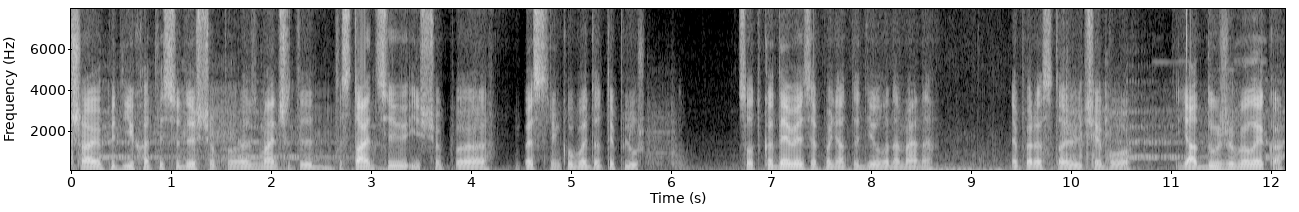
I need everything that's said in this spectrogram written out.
Рішаю під'їхати сюди, щоб е, зменшити дистанцію і щоб е, бистренько видати плюшку. Сотка дивиться, понятне діло, на мене. Не перестаючи, бо я дуже велика.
